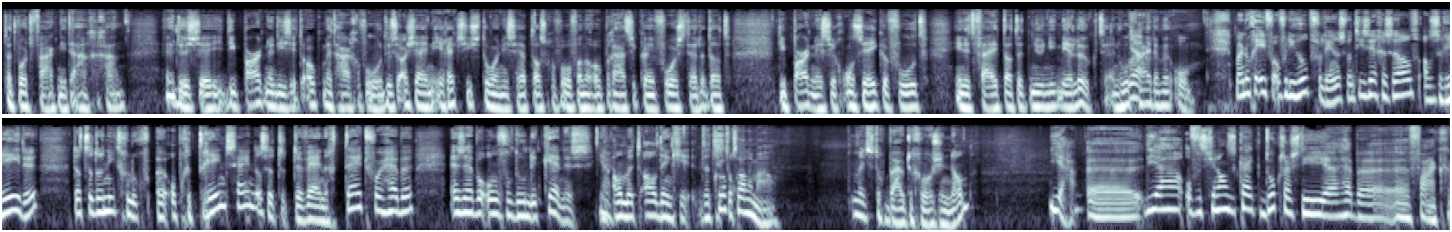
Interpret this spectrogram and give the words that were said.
dat wordt vaak niet aangegaan. Dus uh, die partner die zit ook met haar gevoel. Dus als jij een erectiestoornis hebt als gevolg van een operatie, kan je voorstellen dat die partner zich onzeker voelt in het feit dat het nu niet meer lukt. En hoe ga je ermee om? Maar nog even over die hulpverleners, want die zeggen zelf als reden dat ze er niet genoeg uh, op getraind zijn, dat ze er te weinig tijd voor hebben en ze hebben onvoldoende kennis. Ja, al met al denk je, dat Klopt is toch allemaal. Maar het is toch buitengewoon gênant? Ja, uh, ja of het gênant is. Kijk, dokters die uh, hebben uh, vaak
